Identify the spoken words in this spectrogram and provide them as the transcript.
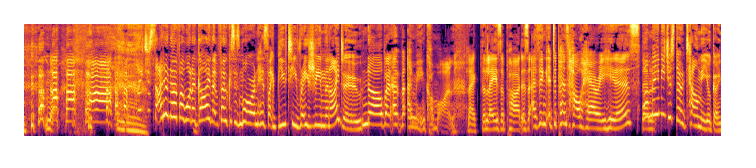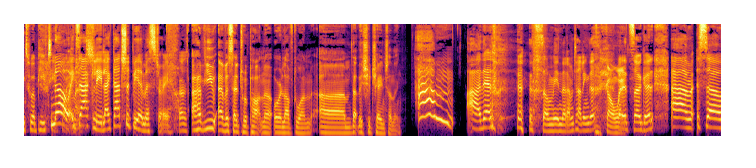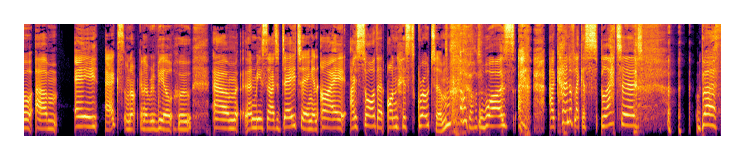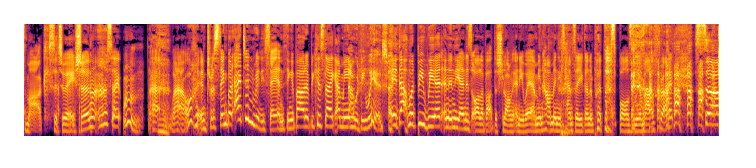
No, I just, I know if I want a guy that focuses more on his like beauty regime than I do. no, but I, I mean, come on, like the laser part is. I think it depends how hairy he is. Well, Then- maybe just don't tell me you're going to a beauty. no, exactly. Like that should be a mystery. Have you ever said to a partner or a loved one um, that they should change something? Um, uh, then it's so mean that I'm telling this, Can't but wait. it's so good. Um, so um, a ex, I'm not going to reveal who, um, and me started dating, and I I saw that on his scrotum Oh God. was a kind of like a splattered. Birthmark situation. I was like, mm, uh, wow, interesting. But I didn't really say anything about it because, like, I mean, That would be weird. Eh, that would be weird, and in the end, it's all about the schlong anyway. I mean, how many times are you going to put those balls in your mouth, right? So,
